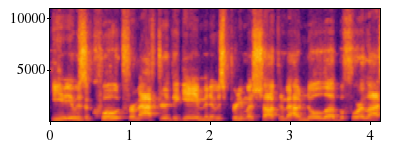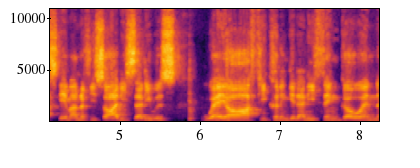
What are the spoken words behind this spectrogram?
he it was a quote from after the game, and it was pretty much talking about how Nola before last game. I don't know if you saw it. He said he was way off. He couldn't get anything going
